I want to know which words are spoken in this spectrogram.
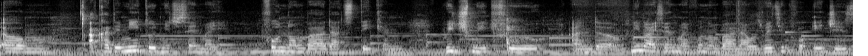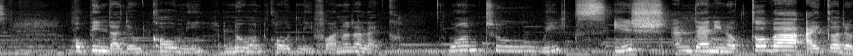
um, academy told me to send my phone number that they can reach me through. And um, you know i sent my phone number and i was waiting for ages hoping that they would call me and no one called me for another like one two weeks ish and then in october i got a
